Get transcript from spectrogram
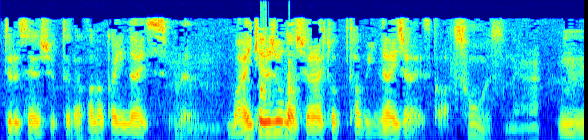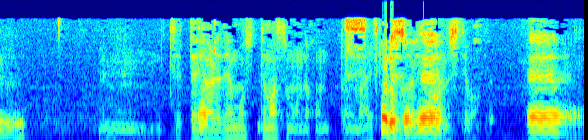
ってる選手ってなかなかいないですよね。マイケル・ジョーダン知らない人って多分いないじゃないですか。そうですね。うん。うん。絶対誰でも知ってますもんね、本当に。マイケル・ジョーダンに関しては。ええ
